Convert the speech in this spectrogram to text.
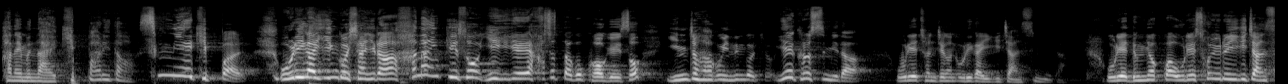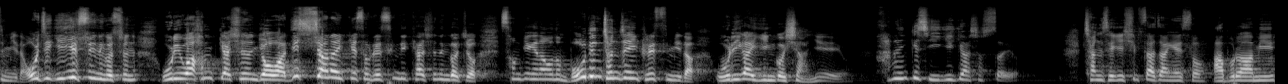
하나님은 나의 깃발이다. 승리의 깃발. 우리가 이긴 것이 아니라 하나님께서 이기게 하셨다고 거기에서 인정하고 있는 거죠. 예, 그렇습니다. 우리의 전쟁은 우리가 이기지 않습니다. 우리의 능력과 우리의 소유를 이기지 않습니다. 오직 이길 수 있는 것은 우리와 함께 하시는 여호와 니시 하나님께서 우리를 승리케 하시는 거죠. 성경에 나오는 모든 전쟁이 그랬습니다. 우리가 이긴 것이 아니에요. 하나님께서 이기게 하셨어요. 창세기 14장에서 아브라함이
